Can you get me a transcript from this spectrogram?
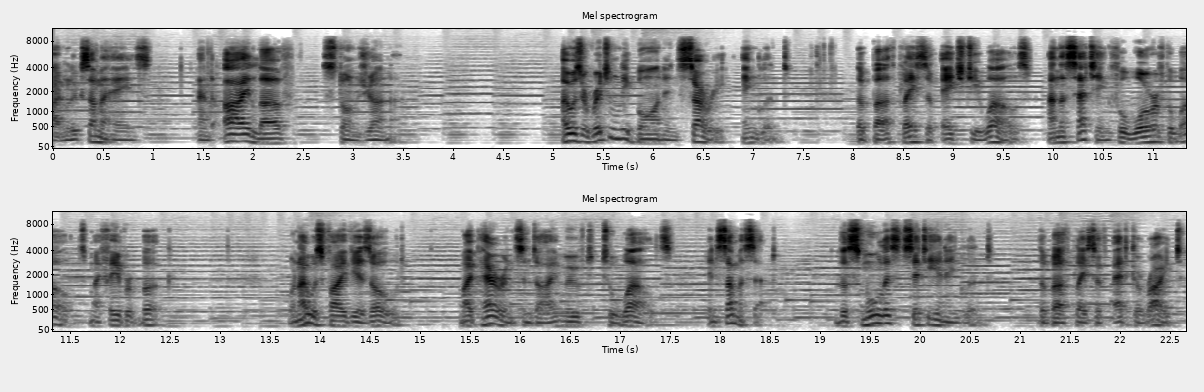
I'm Luke Summerhaze, and I love Stonjourner. I was originally born in Surrey, England, the birthplace of H.G. Wells and the setting for War of the Worlds, my favourite book. When I was five years old, my parents and I moved to Wells in Somerset, the smallest city in England, the birthplace of Edgar Wright,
